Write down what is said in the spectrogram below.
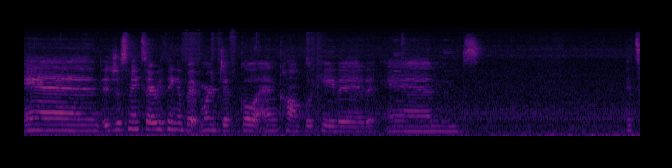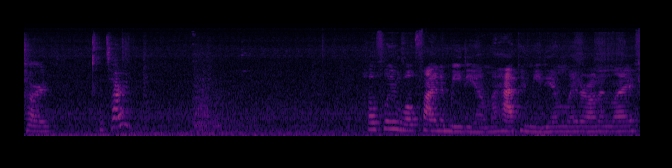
and it just makes everything a bit more difficult and complicated, and it's hard. It's hard. Hopefully, we'll find a medium, a happy medium later on in life.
